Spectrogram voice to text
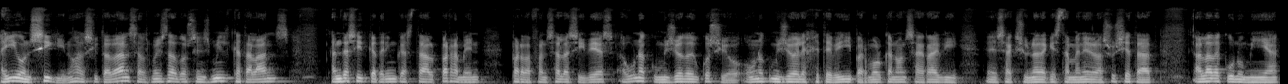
ahir on sigui. No? Els ciutadans, els més de 200.000 catalans, han decidit que tenim que estar al Parlament per defensar les idees a una comissió d'educació o una comissió LGTBI, per molt que no ens agradi eh, seccionar d'aquesta manera la societat, a la d'Economia,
